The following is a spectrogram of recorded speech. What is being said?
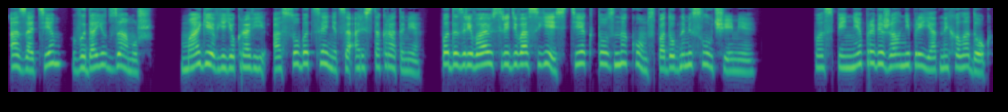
а затем выдают замуж. Магия в ее крови особо ценится аристократами. Подозреваю, среди вас есть те, кто знаком с подобными случаями. По спине пробежал неприятный холодок.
